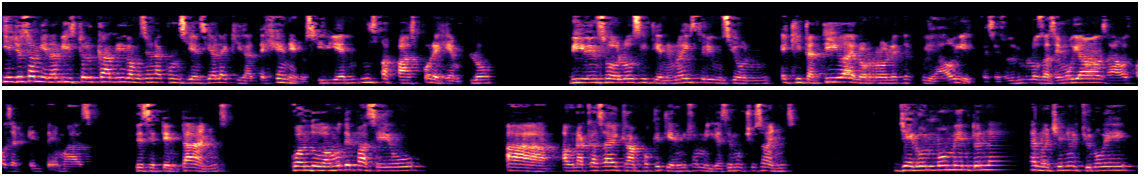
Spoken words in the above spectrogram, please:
Y ellos también han visto el cambio, digamos, en la conciencia de la equidad de género. Si bien mis papás, por ejemplo, viven solos y tienen una distribución equitativa de los roles del cuidado, y pues eso los hace muy avanzados para ser gente más de 70 años, cuando vamos de paseo a, a, una casa de campo que tiene mi familia hace muchos años, llega un momento en la noche en el que uno ve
